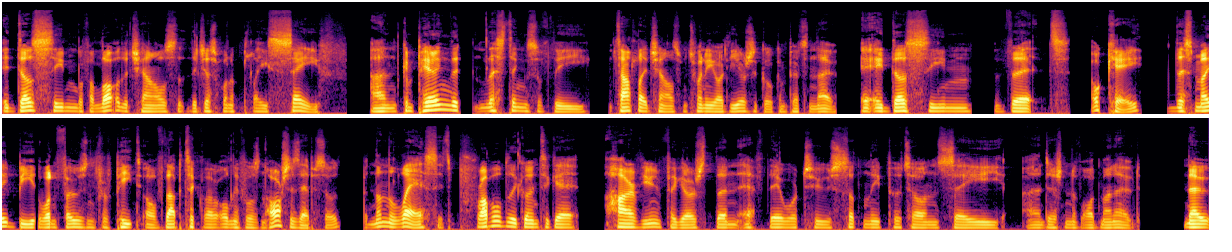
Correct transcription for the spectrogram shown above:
it does seem with a lot of the channels that they just want to play safe. And comparing the listings of the satellite channels from 20 odd years ago compared to now, it, it does seem that, okay, this might be the 1000th repeat of that particular Only Fools and Horses episode, but nonetheless, it's probably going to get higher viewing figures than if they were to suddenly put on, say, an edition of Odd Man Out. Now,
